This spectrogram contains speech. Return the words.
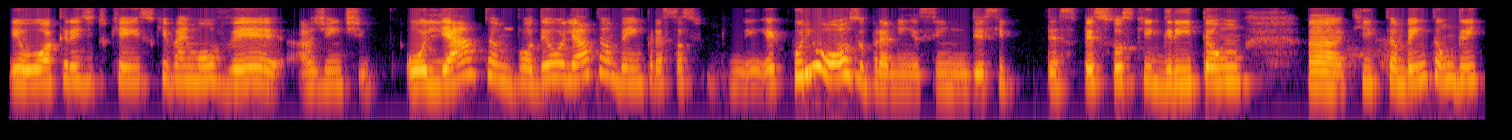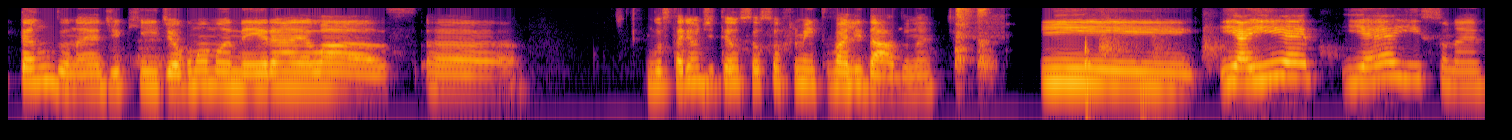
eu acredito que é isso que vai mover a gente olhar, poder olhar também para essas. É curioso para mim, assim, desse, dessas pessoas que gritam, uh, que também estão gritando, né, de que de alguma maneira elas. Uh, gostariam de ter o seu sofrimento validado, né? E, e aí é, e é isso, né?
